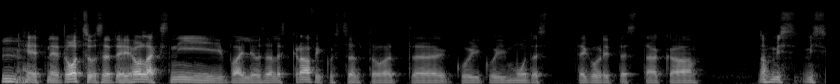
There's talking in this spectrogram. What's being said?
mm.. et need otsused ei oleks nii palju sellest graafikust sõltuvad äh, kui, kui muudest teguritest, aga noh, mis, mis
